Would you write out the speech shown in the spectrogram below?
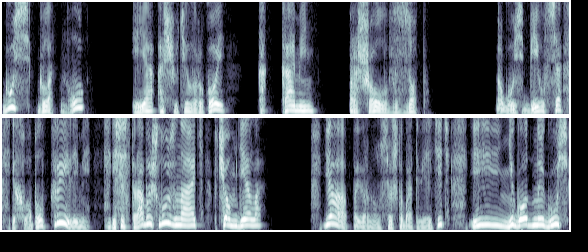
Гусь глотнул, и я ощутил рукой, как камень прошел в зоб. Но гусь бился и хлопал крыльями, и сестра вышла узнать, в чем дело. Я повернулся, чтобы ответить, и негодный гусь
